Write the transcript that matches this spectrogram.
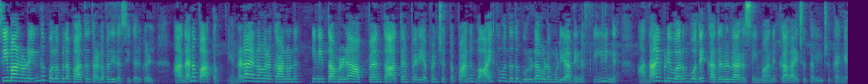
சீமானோட இந்த புலம்புல பார்த்த தளபதி ரசிகர்கள் அதானே பார்த்தோம். என்னடா என்ன வர காணும்னு இனி தமிழ அப்பன் தாத்தன் பெரியப்பன் சித்தப்பான்னு வாய்க்கு வந்ததை புருடா விட முடியாதுன்னு ஃபீலிங்கு அதான் இப்படி வரும்போதே கதறுறாரு சீமானு கலாய்ச்சி தள்ளிட்டு இருக்காங்க.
